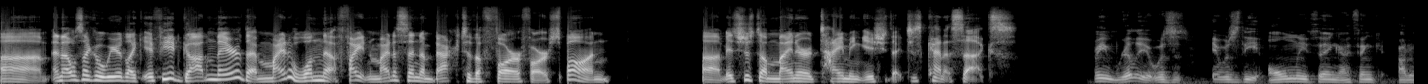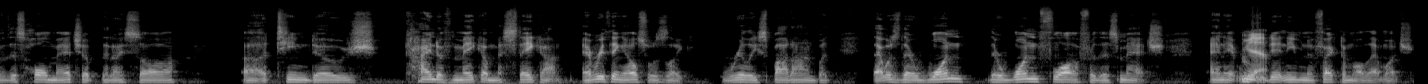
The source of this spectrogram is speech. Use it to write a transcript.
Um, and that was like a weird like if he had gotten there, that might have won that fight and might have sent him back to the far far spawn. Um, it's just a minor timing issue that just kind of sucks. I mean, really, it was it was the only thing I think out of this whole matchup that I saw uh, Team Doge kind of make a mistake on. Everything else was like really spot on, but that was their one their one flaw for this match, and it really Yeah. didn't even affect them all that much.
